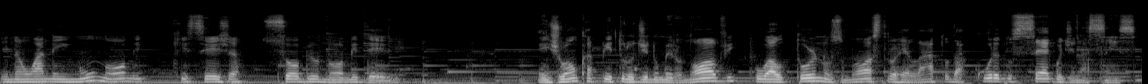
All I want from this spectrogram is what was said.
e não há nenhum nome que seja sobre o nome dele. Em João capítulo de número 9, o autor nos mostra o relato da cura do cego de nascença,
